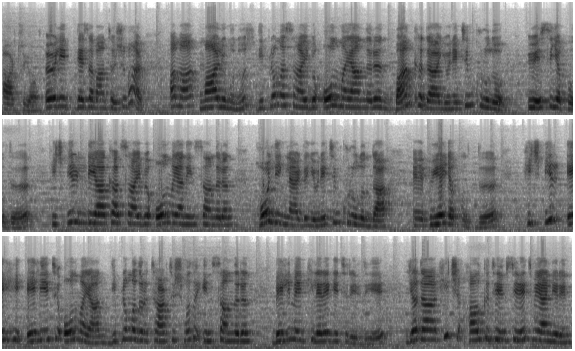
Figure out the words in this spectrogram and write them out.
artıyor. Öyle dezavantajı var. Ama malumunuz diploma sahibi olmayanların bankada yönetim kurulu üyesi yapıldığı, hiçbir liyakat sahibi olmayan insanların holdinglerde yönetim kurulunda e, üye yapıldığı, hiçbir ehli- ehliyeti olmayan diplomaları tartışmalı insanların belli mevkilere getirildiği ya da hiç halkı temsil etmeyenlerin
